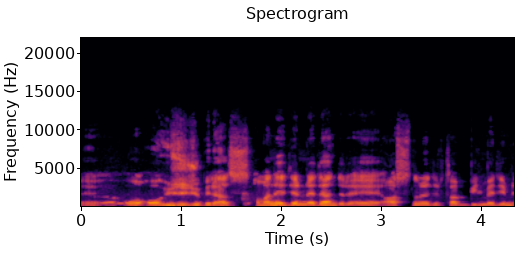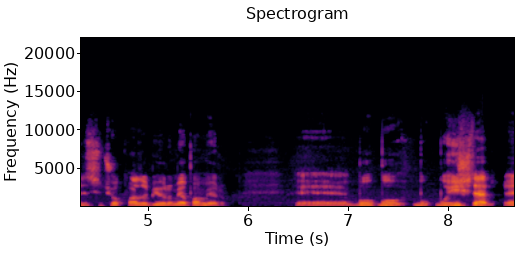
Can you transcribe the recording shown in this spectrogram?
E, o, o üzücü biraz ama nedir nedendir e, aslı nedir tabii bilmediğimiz için çok fazla bir yorum yapamıyorum. E, bu, bu, bu, bu işler e,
